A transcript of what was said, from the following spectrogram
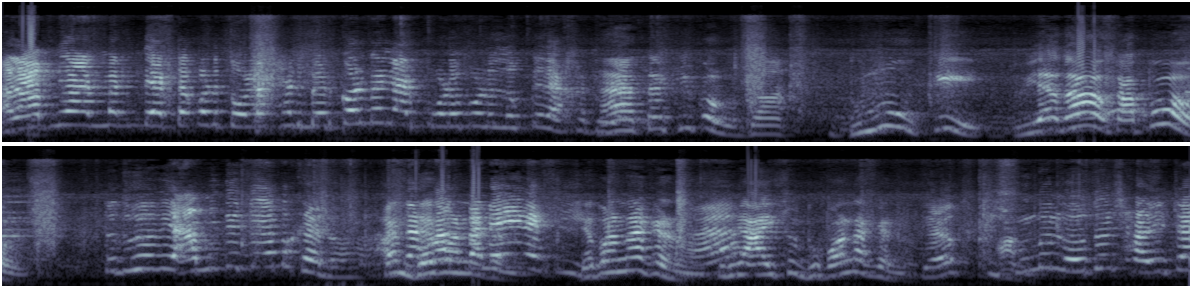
আর। আপনি আলমারিতে একটা করে তোলা শাড়ি বের করবেন আর পরে পরে লোককে দেখাবেন হ্যাঁ তা কি করব? ধুমু কি? ধুইয়া দাও কাপড়। আমি দেবা কেন? দেবা না কেন? হ্যাঁ? তুমি আইসো ধোবা না কেন? কি সুন্দর নতুন শাড়িটা।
